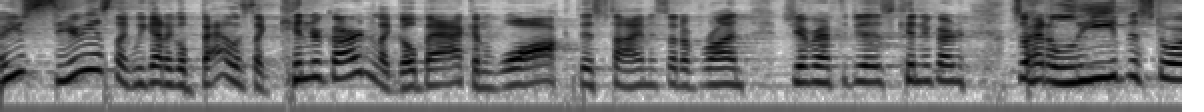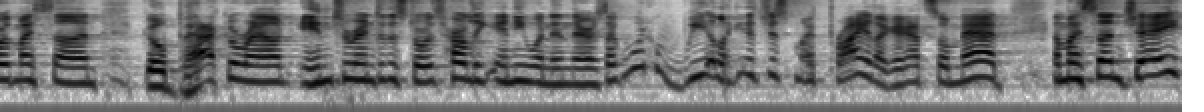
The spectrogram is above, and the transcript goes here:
are you serious? Like, we got to go back. It's like kindergarten, like go back and walk this time instead of run. Did you ever have to do this kindergarten? So I had to leave the store with my son, go back around, enter into the store. There's hardly anyone in there. It's like, what a weird, like, it's just my pride. Like, I got so mad. And my son, Jay,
